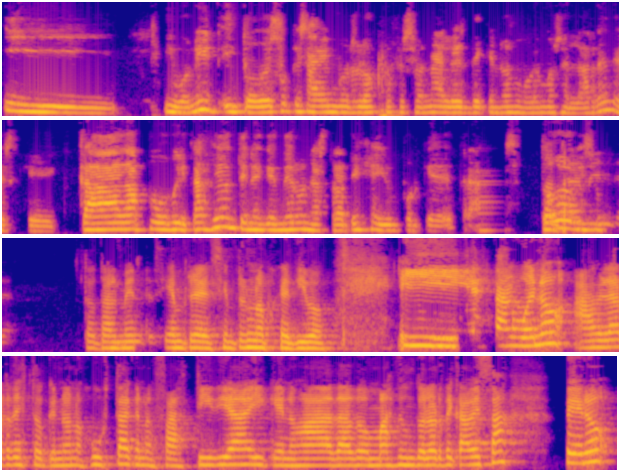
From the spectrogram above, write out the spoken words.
y, bueno, y, todo eso que sabemos los profesionales de que nos movemos en las redes, que cada publicación tiene que tener una estrategia y un porqué detrás. Totalmente. Totalmente, siempre, siempre un objetivo. Y está bueno hablar de esto que no nos gusta, que nos fastidia y que nos ha dado más de un dolor de cabeza, pero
